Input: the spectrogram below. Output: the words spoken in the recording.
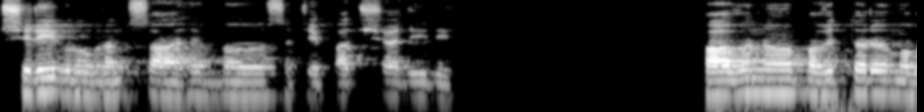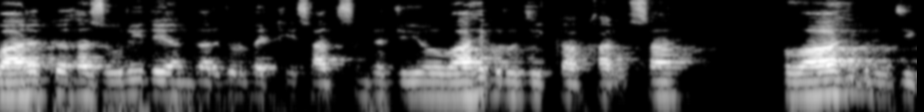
ਸ੍ਰੀ ਗੁਰੂ ਗ੍ਰੰਥ ਸਾਹਿਬ ਸੱਚੇ ਪਾਤਸ਼ਾਹ ਜੀ ਦੀ ਪਾਵਨ ਪਵਿੱਤਰ ਮੁਬਾਰਕ ਹਜ਼ੂਰੀ ਦੇ ਅੰਦਰ ਜੁੜ ਬੈਠੀ ਸਾਧ ਸੰਗਤ ਜੀਓ, ਵਾਹਿਗੁਰੂ ਜੀ ਕਾ ਖਾਲਸਾ, ਵਾਹਿਗੁਰੂ ਜੀ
